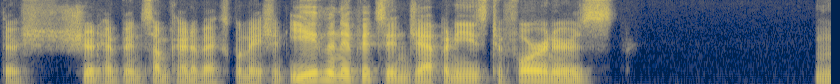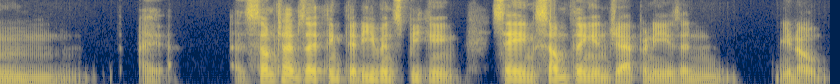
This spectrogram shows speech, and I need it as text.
there should have been some kind of explanation, even if it's in Japanese to foreigners. Hmm, I sometimes I think that even speaking, saying something in Japanese and you know,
